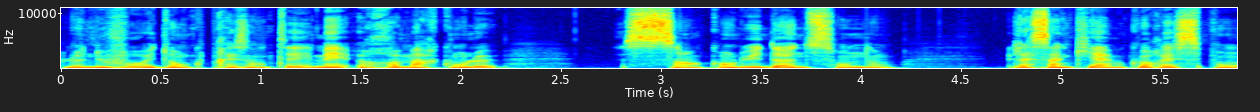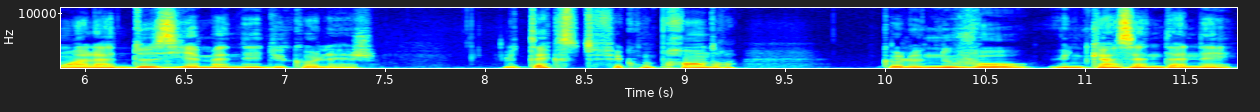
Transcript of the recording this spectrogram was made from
Le nouveau est donc présenté, mais remarquons-le, sans qu'on lui donne son nom. La cinquième correspond à la deuxième année du collège. Le texte fait comprendre que le nouveau, une quinzaine d'années,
